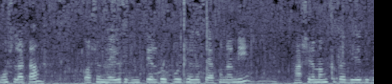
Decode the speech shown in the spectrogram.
মশলাটা কষণ হয়ে গেছে তেলটা উপর উঠে গেছে। এখন আমি হাঁসের মাংসটা দিয়ে দিব।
